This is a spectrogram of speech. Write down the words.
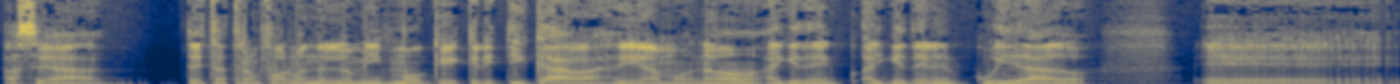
o sea, te estás transformando en lo mismo que criticabas, digamos, ¿no? Hay que tener, hay que tener cuidado. Eh,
